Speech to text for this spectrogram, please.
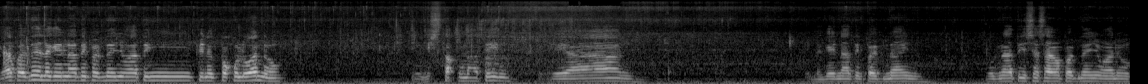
Kaya pwede, lagay natin pag na yung ating pinagpakuluan, no? Yung stock natin. Ayan. Ilagay natin 5.9. Huwag natin isasama 5.9 yung ano.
